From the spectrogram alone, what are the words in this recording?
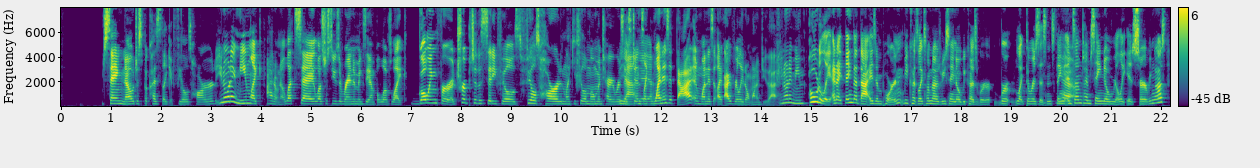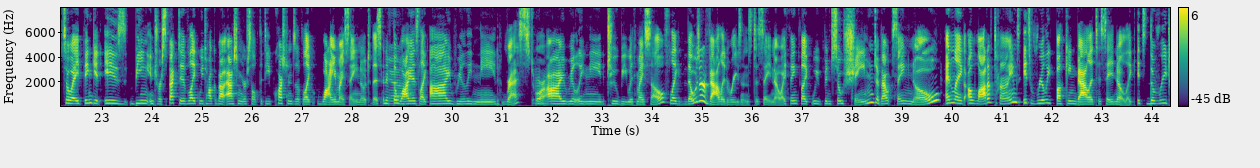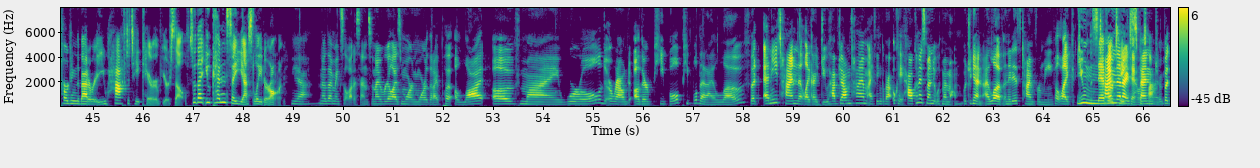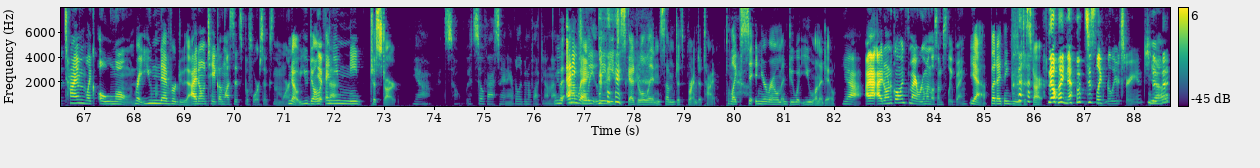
saying no just because like it feels hard. You know what I mean? Like I don't know. Let's say let's just use a random example of like going for a trip to the city feels feels hard and like you feel a momentary resistance. yeah, like yeah. when is it that and when is it like I really don't want to do that? You know what I mean? Totally, and I think that that is important because like sometimes we say no because we're we're like the resistance thing, Yeah. and sometimes saying no really is serving us. So I think it is being introspective, like we talk about asking yourself the deep questions of like, why am I saying no to this? And if the why is like, I really need rest or Mm-hmm. I really need to be with myself, like those are valid reasons to say no. I think like we've been so shamed about saying no, and like a lot of times it's really fucking valid to say no. Like it's the recharging the battery. You have to take care of yourself so that you can say yes later on. Yeah, no, that makes a lot of sense. And I realize more and more that I put a lot of my world around other people, people that I love. But anytime that like I do have downtime, I think about, okay, how can I spend it with my mom? Which again, I love and it is time for me. But like You never time that I spend downtime. but time like alone. Right, you never do that. I don't take unless it's before six in the morning. No, you don't, and that. you need to start. Yeah. It's so it's so fascinating. I've really been reflecting on that. You but anyway. absolutely need to schedule in some just Brenda time to like sit in your room and do what you want to do. yeah. I I don't go into my room unless I'm sleeping. Yeah, but I think you need to start. No, I know. It's just like really strange. Yeah.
